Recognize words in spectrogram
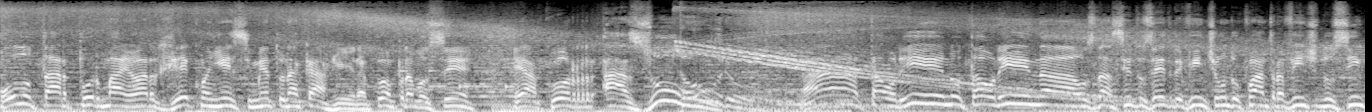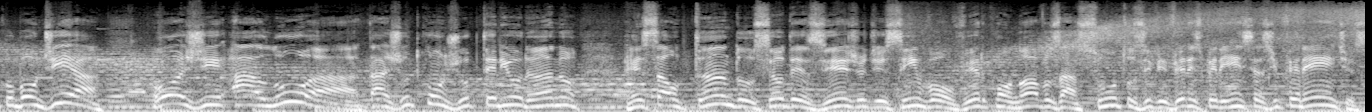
ou lutar por maior reconhecimento na carreira. A cor para você é a cor azul. Touro. Ah, Taurino, Taurina, os nascidos entre 21 do 4 a 20 do 5, bom dia. Hoje a Lua tá junto com Júpiter e Urano, ressaltando o seu desejo de se envolver com novos assuntos e viver experiências diferentes.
